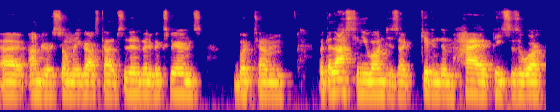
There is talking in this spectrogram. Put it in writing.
Uh, under so many grass gallops, a little bit of experience, but um, but the last thing you want is like giving them hard pieces of work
